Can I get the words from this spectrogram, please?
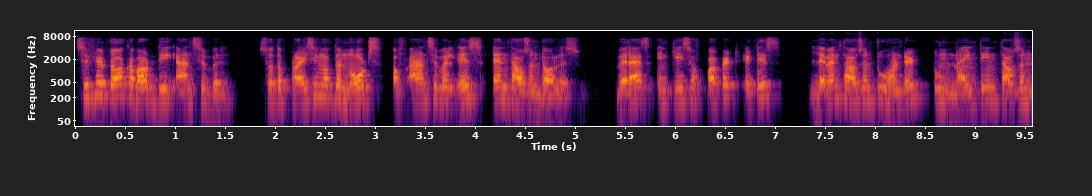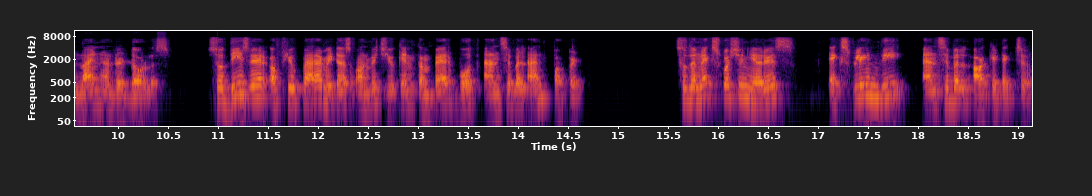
So if you talk about the Ansible, so the pricing of the nodes of Ansible is $10,000, whereas in case of Puppet, it is 11,200 to $19,900. So these were a few parameters on which you can compare both Ansible and Puppet. So the next question here is explain the Ansible architecture.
